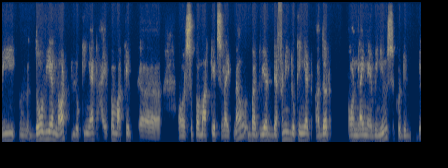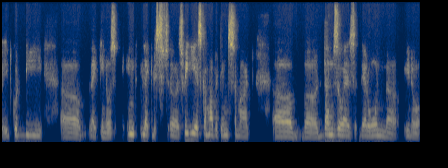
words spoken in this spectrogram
we though we are not looking at hypermarket or supermarkets right now but we are definitely looking at other online avenues. Could it, it could be uh, like you know in like uh, swiggy has come up with instamart uh, uh dunzo has their own uh, you know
